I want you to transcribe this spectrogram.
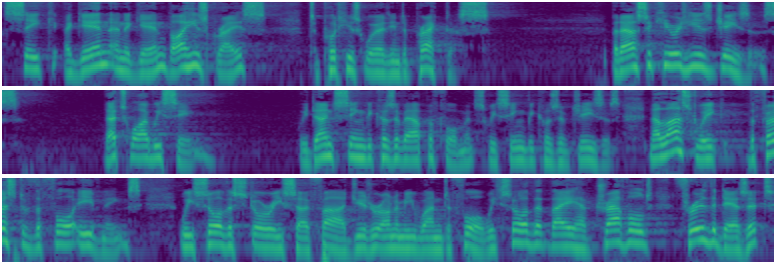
seek again and again, by His grace, to put His word into practice. But our security is Jesus. That's why we sing. We don't sing because of our performance, we sing because of Jesus. Now, last week, the first of the four evenings, we saw the story so far, Deuteronomy 1 to 4. We saw that they have traveled through the desert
